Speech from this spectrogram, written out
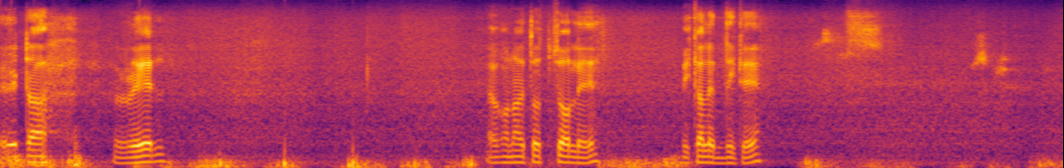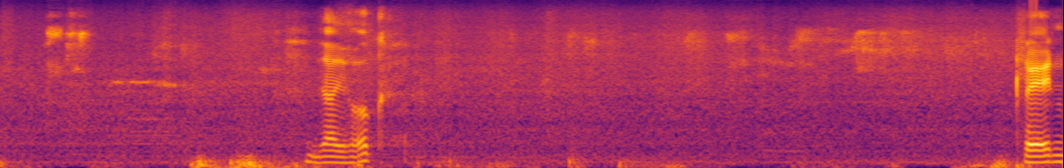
এটা রেল এখন হয়তো চলে বিকালের দিকে। যাই হোক। ট্রেন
